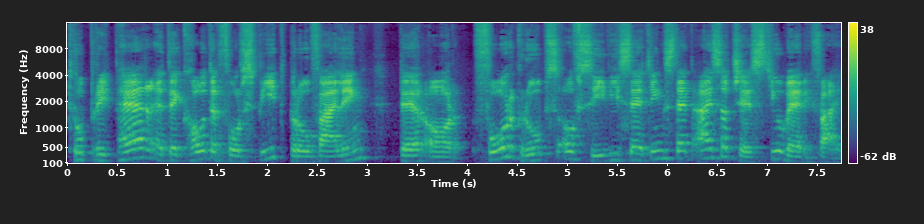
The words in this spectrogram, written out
To prepare a decoder for speed profiling, there are four groups of CV settings that I suggest you verify.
